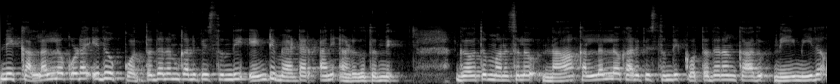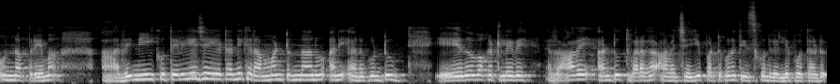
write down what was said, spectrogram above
నీ కళ్ళల్లో కూడా ఏదో కొత్తదనం కనిపిస్తుంది. ఏంటి మ్యాటర్? అని అడుగుతుంది. గౌతమ్ మనసులో నా కళ్ళల్లో కనిపిస్తుంది కొత్తదనం కాదు నీ మీద ఉన్న ప్రేమ. అది నీకు తెలియజేయటానికి రమ్మంటున్నాను అని అనుకుంటూ ఏదో ఒకట్లేవే రావే అంటూ త్వరగా ఆమె చెయ్యి పట్టుకుని తీసుకుని వెళ్ళిపోతాడు.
